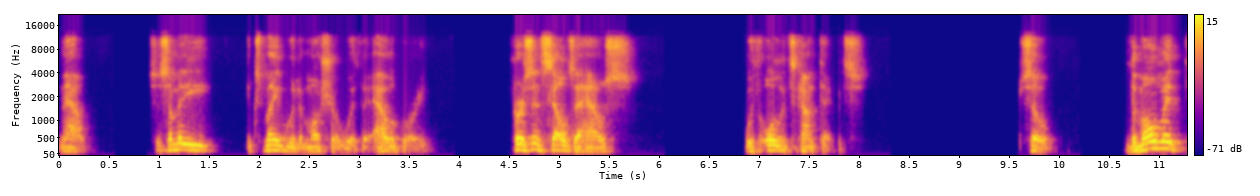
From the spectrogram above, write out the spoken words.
Now, so somebody explained with a Moshe, with the allegory. Person sells a house with all its contents. So the moment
